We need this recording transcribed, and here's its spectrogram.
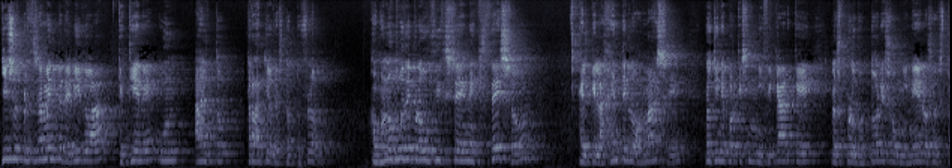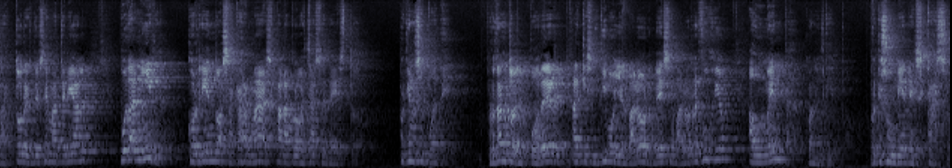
Y eso es precisamente debido a que tiene un alto ratio de stock to flow. Como no puede producirse en exceso, el que la gente lo amase no tiene por qué significar que los productores o mineros o extractores de ese material puedan ir corriendo a sacar más para aprovecharse de esto. Porque no se puede. Por lo tanto, el poder adquisitivo y el valor de ese valor refugio aumenta con el tiempo, porque es un bien escaso.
